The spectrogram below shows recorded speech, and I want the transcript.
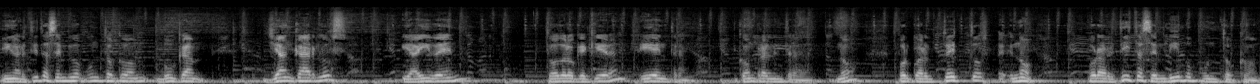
Y en artistasenvivo.com buscan Jean Carlos y ahí ven todo lo que quieran y entran compran la entrada, ¿no? Por cuartetos, eh, no, por artistasenvivo.com.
